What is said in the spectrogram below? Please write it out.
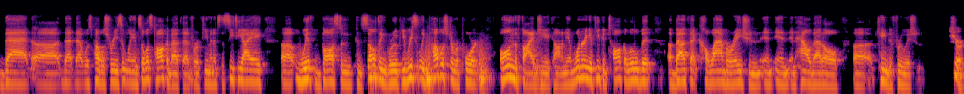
that uh, that that was published recently. And so let's talk about that for a few minutes. The CTIA uh, with Boston Consulting Group. You recently published a report on the 5G economy. I'm wondering if you could talk a little bit about that collaboration and, and, and how that all uh, came to fruition. Sure.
